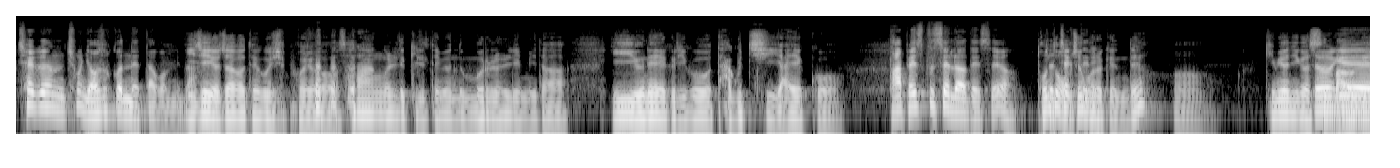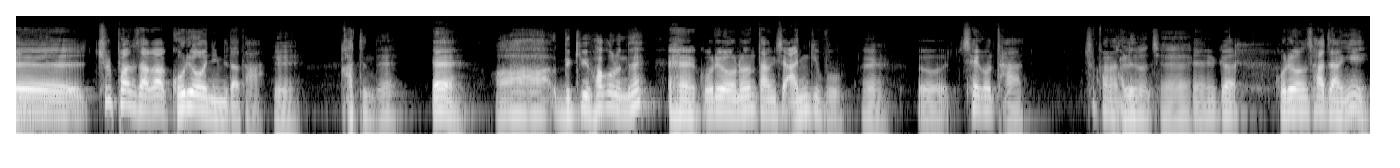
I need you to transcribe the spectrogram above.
책은 총 여섯 권 냈다고 합니다. 이제 여자가 되고 싶어요. 사랑을 느낄 때면 눈물을 흘립니다. 이 은혜 그리고 다구치 야했고 다 베스트셀러가 됐어요. 돈도 저 엄청. 벌었겠는데요. 어. 김현희가 쓴 마음의 출판사가 고려원입니다 다. 예. 같은데. 예. 아 느낌이 확 오는데? 예. 고려원은 당시 안기부 예. 어, 책을 다 출판한 관련한 책. 예, 그러니까 고려원 사장이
